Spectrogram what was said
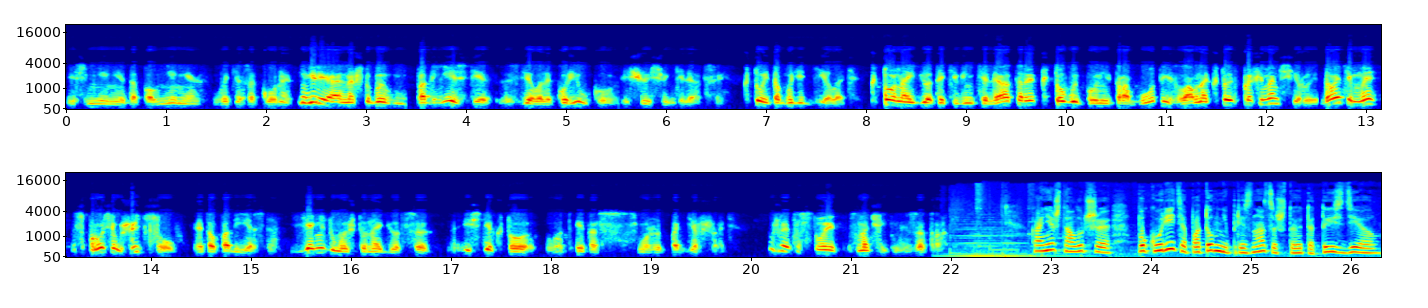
изменения, дополнения в эти законы. Ну, нереально, чтобы в подъезде сделали курилку еще и с вентиляцией. Кто это будет делать? Кто найдет эти вентиляторы? Кто выполнит работы? И главное, кто их профинансирует? Давайте мы спросим жильцов этого подъезда. Я не думаю, что найдется из тех, кто вот это сможет поддержать. Уже это стоит значительных затрат. Конечно, лучше покурить, а потом не признаться, что это ты сделал.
